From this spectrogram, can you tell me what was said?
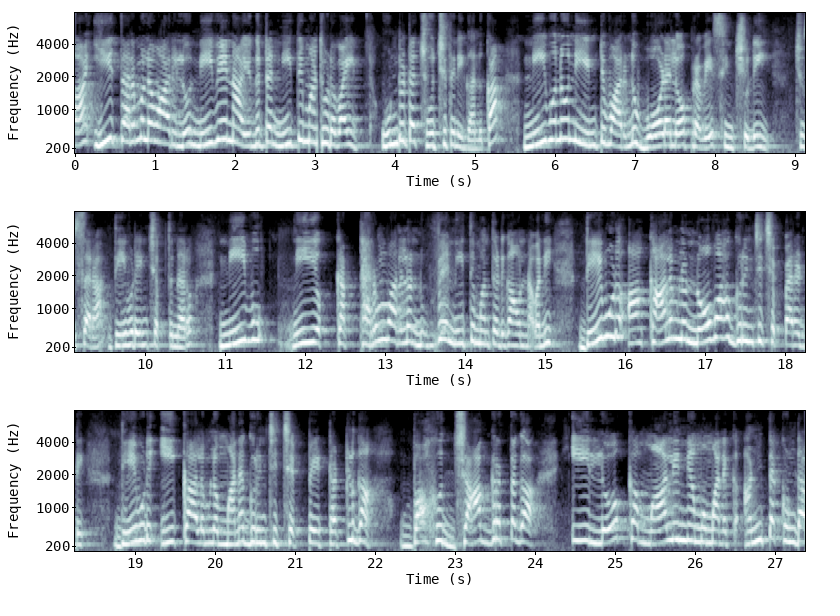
యహోవా ఈ తరముల వారిలో నీవే నా ఎదుట నీతిమంతుడవై ఉండుట చూచితిని గనుక నీవును నీ ఇంటి వారును ఓడలో ప్రవేశించుడి. చూసారా? దేవుడు ఏం చెప్తున్నారు? నీవు నీ యొక్క తరం వారిలో నువ్వే నీతిమంతుడిగా ఉన్నావని దేవుడు ఆ కాలంలో నోవాహ గురించి చెప్పారండి. దేవుడు ఈ కాలంలో మన గురించి చెప్పేటట్లుగా బహు జాగ్రత్తగా ఈ లోక మాలిన్యము మనకు అంటకుండా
